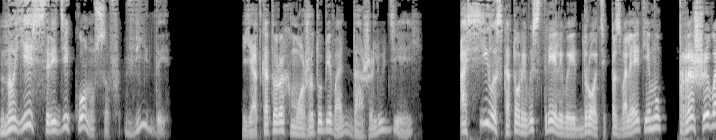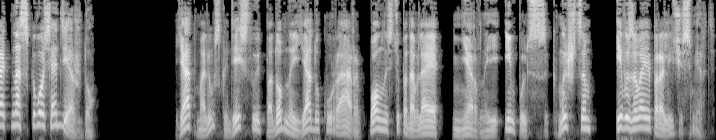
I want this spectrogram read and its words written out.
Но есть среди конусов виды, яд которых может убивать даже людей. А сила, с которой выстреливает дротик, позволяет ему прошивать насквозь одежду. Яд моллюска действует подобно яду курары, полностью подавляя нервные импульсы к мышцам и вызывая паралич и смерть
